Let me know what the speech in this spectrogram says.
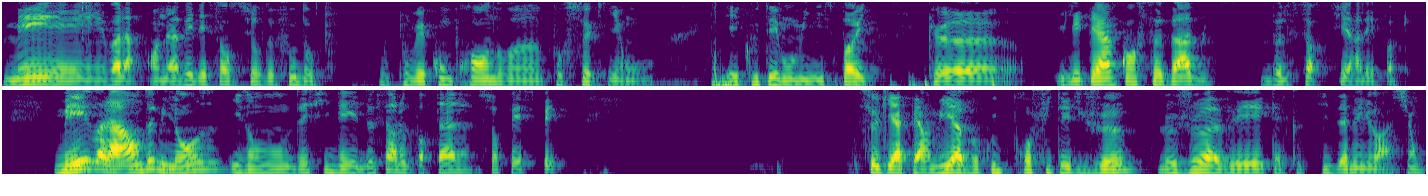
Mais voilà, on avait des censures de fou. Donc, vous pouvez comprendre, euh, pour ceux qui ont écouté mon mini-spoil, qu'il euh, était inconcevable de le sortir à l'époque. Mais voilà, en 2011, ils ont décidé de faire le portage sur PSP. Ce qui a permis à beaucoup de profiter du jeu. Le jeu avait quelques petites améliorations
